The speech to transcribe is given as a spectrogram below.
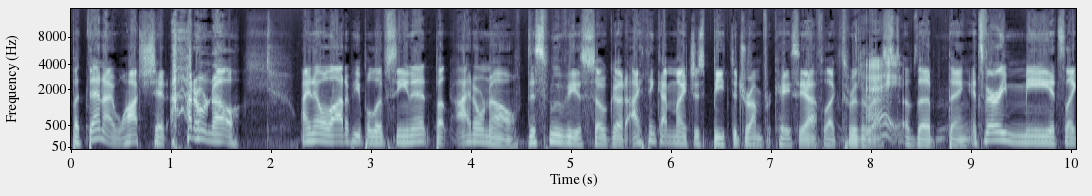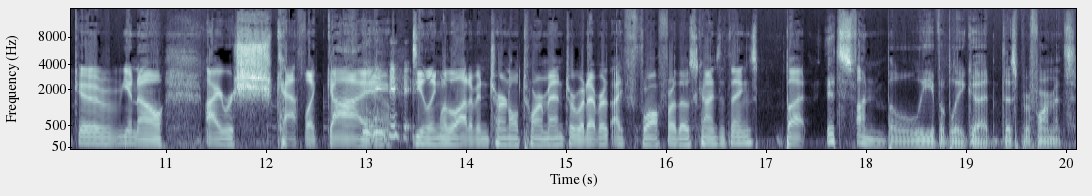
But then I watched it. I don't know. I know a lot of people have seen it, but I don't know. This movie is so good. I think I might just beat the drum for Casey Affleck through the rest of the thing. It's very me. It's like a, you know, Irish Catholic guy dealing with a lot of internal torment or whatever. I fall for those kinds of things, but it's unbelievably good, this performance.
